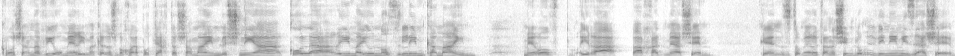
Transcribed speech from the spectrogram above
כמו שהנביא אומר, אם הקדוש ברוך הוא היה פותח את השמיים לשנייה, כל ההרים היו נוזלים כמים, מרוב יראה, פחד מהשם. כן? זאת אומרת, אנשים לא מבינים מי זה השם.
